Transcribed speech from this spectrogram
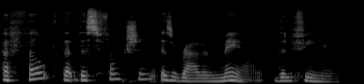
have felt that this function is rather male than female.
